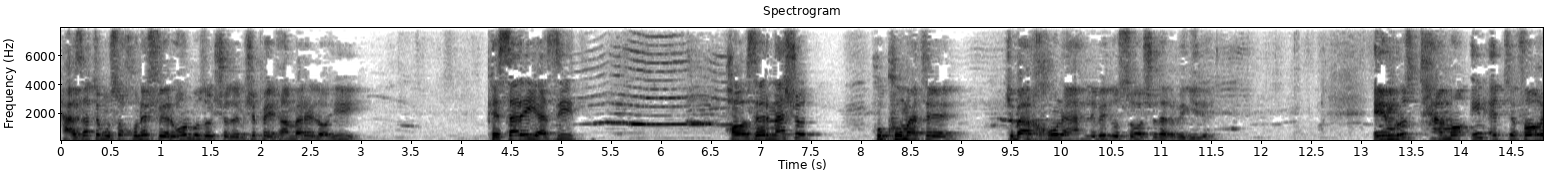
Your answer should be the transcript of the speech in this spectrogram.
حضرت موسی خونه فرعون بزرگ شده میشه پیغمبر الهی. پسر یزید. حاضر نشد حکومت که بر خون اهل بیت استوار شده رو بگیره. امروز تمام این اتفاق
